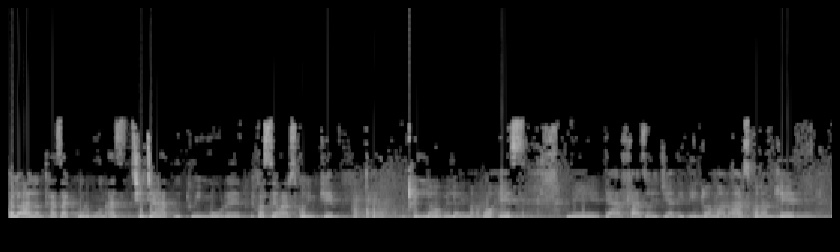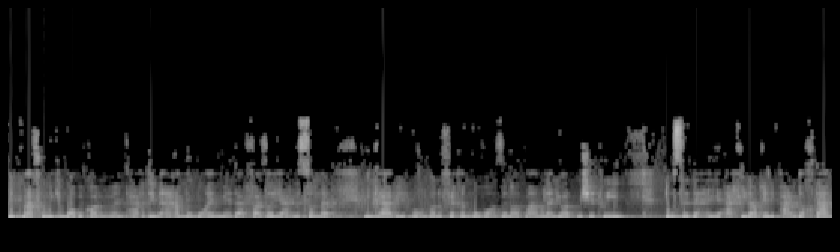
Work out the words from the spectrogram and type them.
حالا الان تذکرمون از چه جهت بود تو این مورد؟ می‌خواستیم عرض کنیم که لابلای مباحث در فضای جدید این را من عرض کنم که یک مفهومی که ما به کار می‌بریم تقدیم اهم و مهمه در فضای اهل سنت. این تعبیر به عنوان فقه موازنات معمولا یاد میشه. تو این دو سه دهه اخیرم خیلی پرداختن.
